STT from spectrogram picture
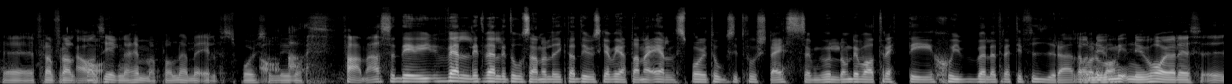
Eh, framförallt på Ja. hans egna hemmaplan där med Elfsborg som det ju var. ah, Fan, alltså det är ju väldigt, väldigt osannolikt att du ska veta när Elfsborg tog sitt första SM-guld, om det var 37 eller 34 eller Ja, vad det var. nu, nu har jag det eh,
